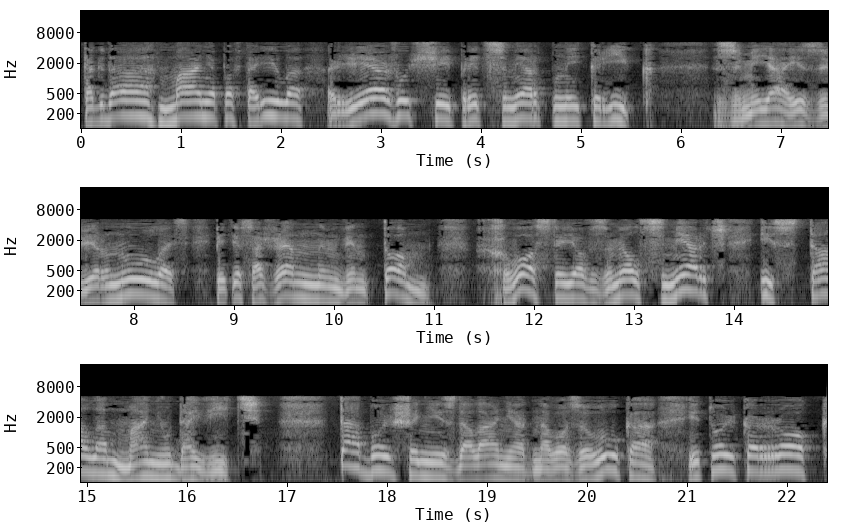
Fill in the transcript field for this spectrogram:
Тогда Маня повторила режущий предсмертный крик. Змея извернулась пятисоженным винтом, хвост ее взмел смерч и стала Маню давить. Та больше не издала ни одного звука, и только Рок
